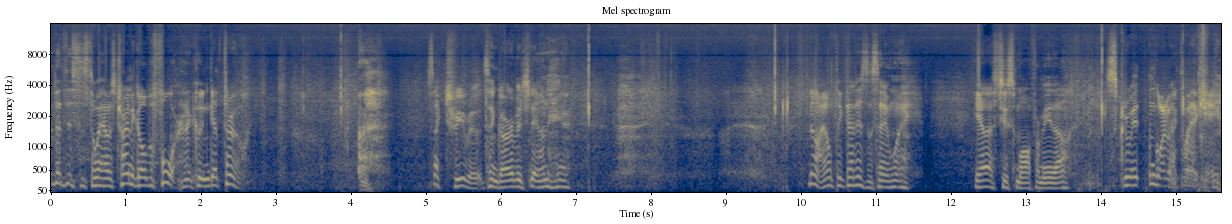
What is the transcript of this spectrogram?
I bet this is the way I was trying to go before and I couldn't get through. It's like tree roots and garbage down here. No, I don't think that is the same way. Yeah, that's too small for me though. Screw it. I'm going back the way I came.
